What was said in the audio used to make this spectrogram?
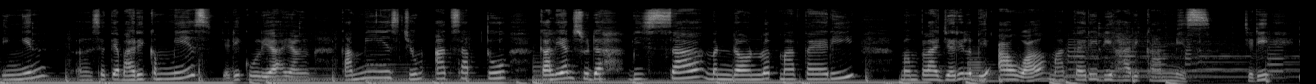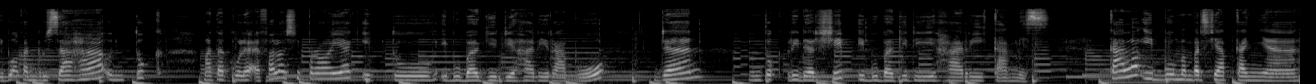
ingin uh, setiap hari Kamis, jadi kuliah yang Kamis, Jumat, Sabtu, kalian sudah bisa mendownload materi, mempelajari lebih awal materi di hari Kamis. Jadi ibu akan berusaha untuk mata kuliah evaluasi proyek itu ibu bagi di hari Rabu dan untuk leadership ibu bagi di hari Kamis. Kalau ibu mempersiapkannya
